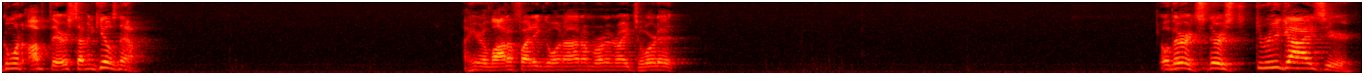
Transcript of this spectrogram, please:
going up there, seven kills now. I hear a lot of fighting going on. I'm running right toward it. Oh, there's there's three guys here.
